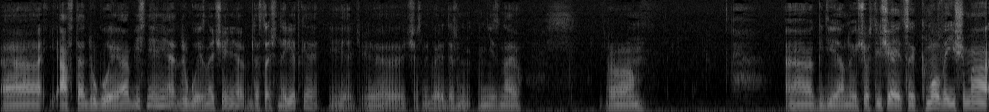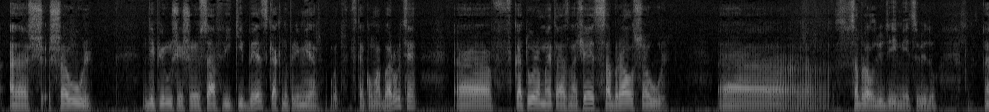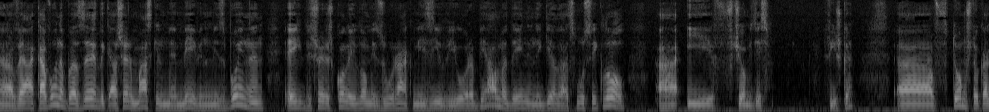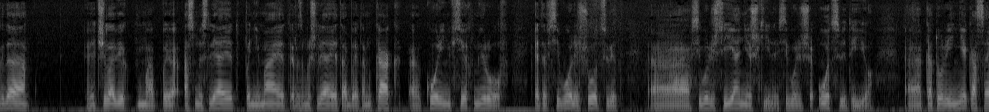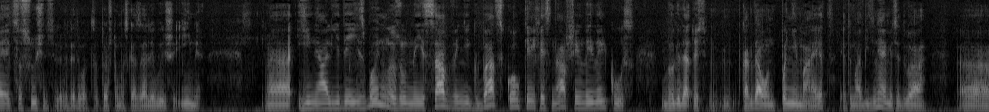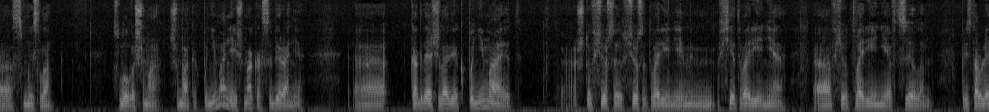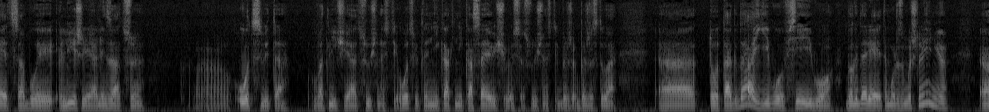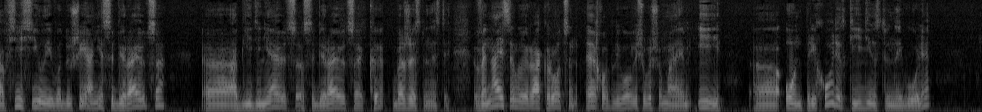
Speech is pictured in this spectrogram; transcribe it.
Э, авто другое объяснение, другое значение, достаточно редкое. Я, честно говоря, даже не, знаю, где оно еще встречается. Кмова Ишма Шауль Депируши Шерусав Викибез, как, например, вот в таком обороте, э, в котором это означает «собрал Шауль». Э, собрал людей, имеется в виду. Э, Веакавона базе декашер маскил мейвин мизбойнен эйк дешер школа и лом из урак мизив виора биалма дейнен и гела ацмус и клол. И в чем здесь фишка? В том, что когда Э, человек осмысляет, понимает, размышляет об этом, как э, корень всех миров. Это всего лишь отцвет, э, всего лишь сияние шхины, всего лишь отцвет ее, который не касается сущности. Вот это вот то, что мы сказали выше, имя. Гине аль-еде избойну зунны исав веникбац кол кейхес навший лейлейкус. То есть, когда он понимает, это мы объединяем эти два э, смысла – слово «шма». «Шма» как понимание и «шма» как собирание. Э, когда человек понимает, э, что все, все сотворение, все творения, э, все творение в целом представляет собой лишь реализацию отцвета, в отличие от сущности, отцвета никак не касающегося сущности божества, то тогда его, все его, благодаря этому размышлению – все силы его души, они собираются, э, объединяются, собираются к божественности. Венайселу рак роцен эхот ливовишу вышумаем. И э, он приходит к единственной воле,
